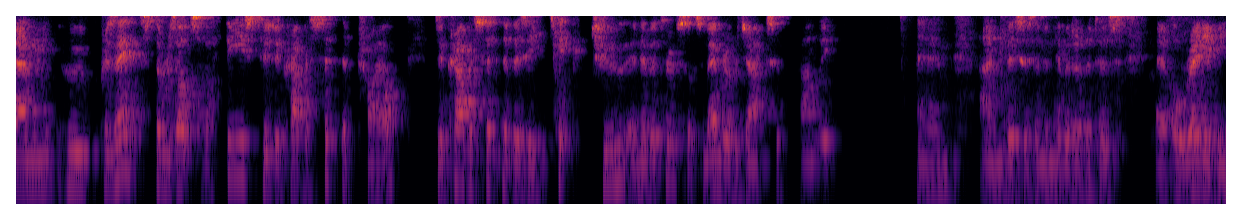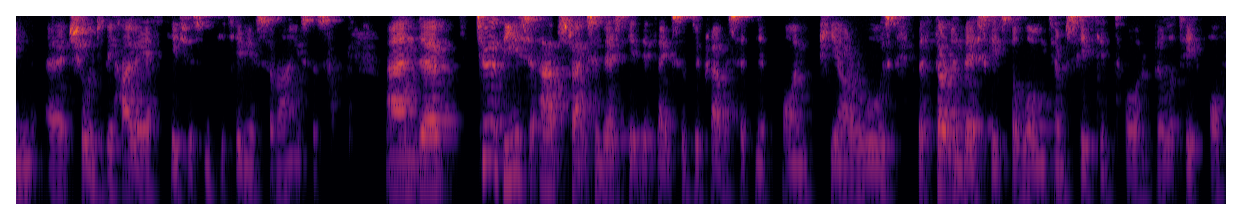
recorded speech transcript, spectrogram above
um, who presents the results of a phase two deucravacitinib trial. Deucravacitinib is a TYK2 inhibitor, so it's a member of the JAK superfamily. Um, and this is an inhibitor that has uh, already been uh, shown to be highly efficacious in cutaneous psoriasis. And uh, two of these abstracts investigate the effects of deucravacitinib on PROs. The third investigates the long-term safety and tolerability of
